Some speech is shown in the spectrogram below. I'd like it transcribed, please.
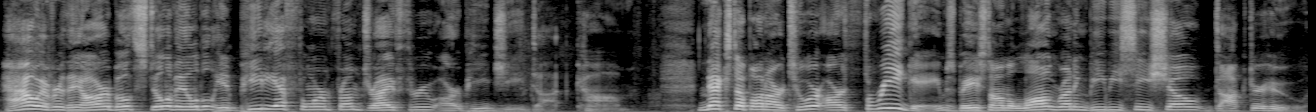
However, they are both still available in PDF form from drivethrurpg.com. Next up on our tour are three games based on the long running BBC show Doctor Who.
